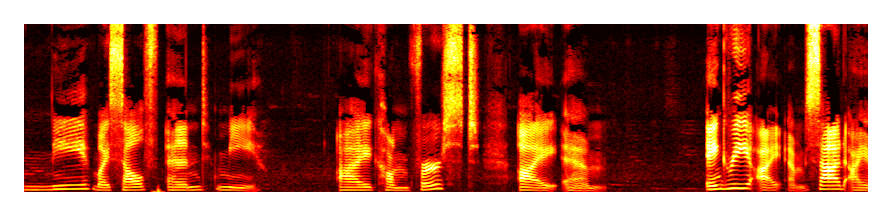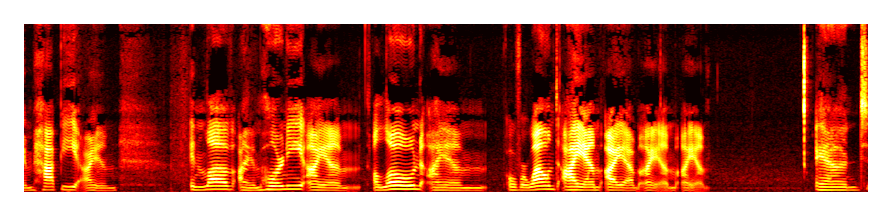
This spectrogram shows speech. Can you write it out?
me myself and me. I come first. I am angry, I am sad, I am happy, I am in love, I am horny, I am alone, I am overwhelmed, I am, I am, I am, I am. And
